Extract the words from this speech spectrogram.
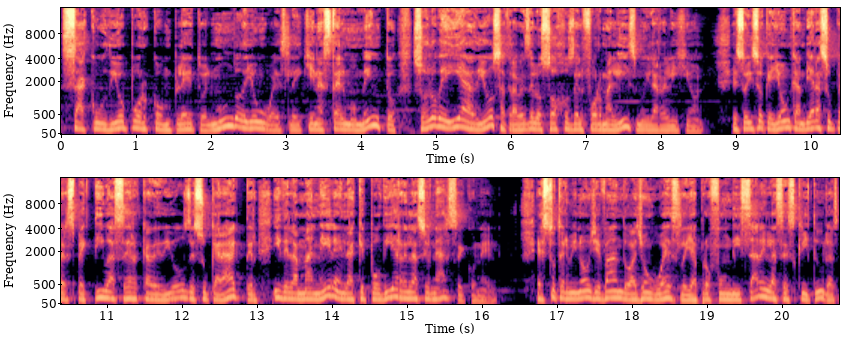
sacudió por completo el mundo de John Wesley, quien hasta el momento solo veía a Dios a través de los ojos del formalismo y la religión. Esto hizo que John cambiara su perspectiva acerca de Dios, de su carácter y de la manera en la que podía relacionarse con Él. Esto terminó llevando a John Wesley a profundizar en las escrituras,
